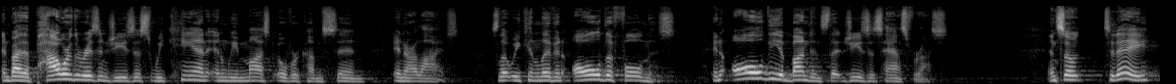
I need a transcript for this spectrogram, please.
And by the power of the risen Jesus, we can and we must overcome sin in our lives so that we can live in all the fullness, in all the abundance that Jesus has for us. And so today,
